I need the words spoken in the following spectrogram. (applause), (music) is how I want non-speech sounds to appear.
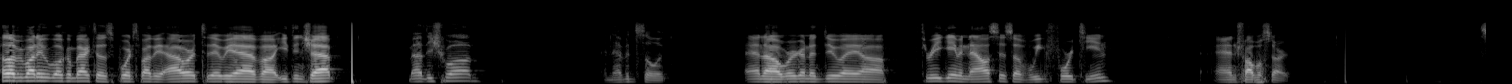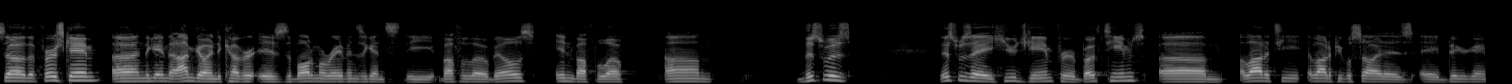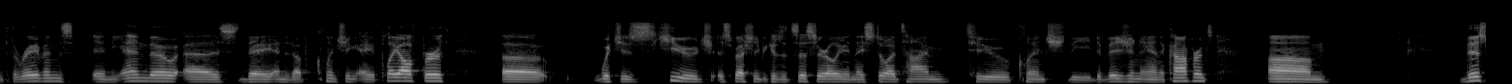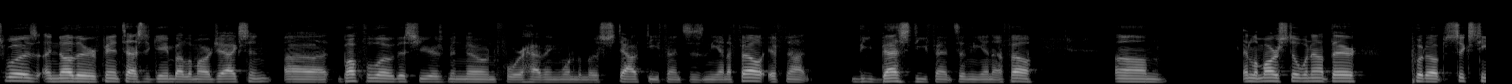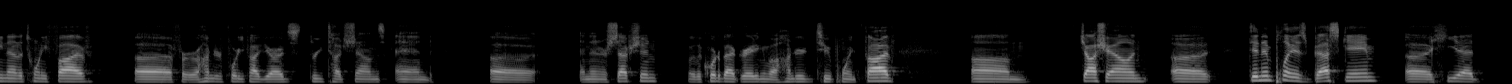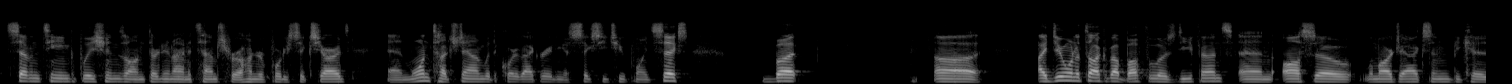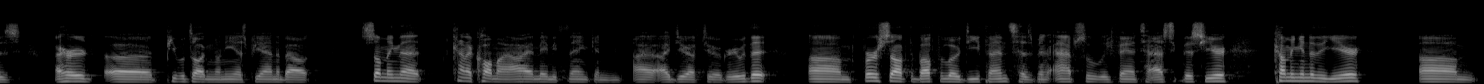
Hello, everybody. Welcome back to Sports by the Hour. Today we have uh, Ethan Schapp, Matthew Schwab, and Evan Solik. and uh, we're gonna do a uh, three-game analysis of Week 14. And Schwab will start. So the first game, uh, and the game that I'm going to cover is the Baltimore Ravens against the Buffalo Bills in Buffalo. Um, this was this was a huge game for both teams. Um, a lot of te- a lot of people saw it as a bigger game for the Ravens. In the end, though, as they ended up clinching a playoff berth, uh, which is huge, especially because it's this early and they still had time to clinch the division and the conference. Um, this was another fantastic game by Lamar Jackson. Uh, Buffalo this year has been known for having one of the most stout defenses in the NFL, if not the best defense in the NFL. Um, and Lamar still went out there, put up 16 out of 25 uh, for 145 yards, three touchdowns, and uh, an interception with a quarterback rating of 102.5. Um, Josh Allen uh, didn't play his best game. Uh, he had 17 completions on 39 attempts for 146 yards and one touchdown with a quarterback rating of 62.6. But uh, I do want to talk about Buffalo's defense and also Lamar Jackson because I heard uh, people talking on ESPN about something that kind of caught my eye and made me think, and I, I do have to agree with it. Um, first off, the Buffalo defense has been absolutely fantastic this year. Coming into the year, um,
